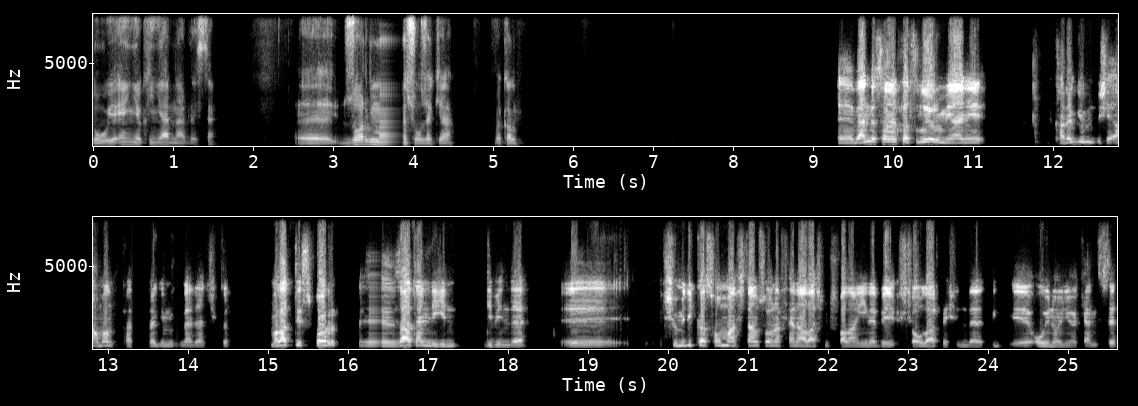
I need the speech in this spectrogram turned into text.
doğuya en yakın yer neredeyse. Ee, zor bir maç olacak ya. Bakalım. Ee, ben de sana katılıyorum yani Karagüm şey aman Karagümrük nereden çıktı? Malatya Spor e, zaten ligin dibinde. E, Şumidika son maçtan sonra fenalaşmış falan yine bir şovlar peşinde e, oyun oynuyor kendisi.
